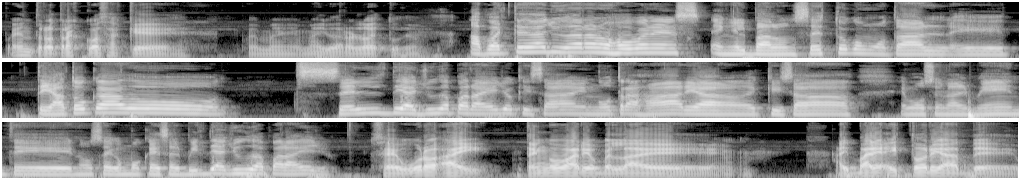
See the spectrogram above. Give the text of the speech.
pues entre otras cosas que pues me, ayudaron los estudios. Aparte de ayudar a los jóvenes en el baloncesto como tal, eh, ¿te ha tocado ser de ayuda para ellos quizás en otras áreas, quizás emocionalmente, no sé, como que servir de ayuda para ellos? seguro hay, tengo varios, ¿verdad? Eh, hay varias historias de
